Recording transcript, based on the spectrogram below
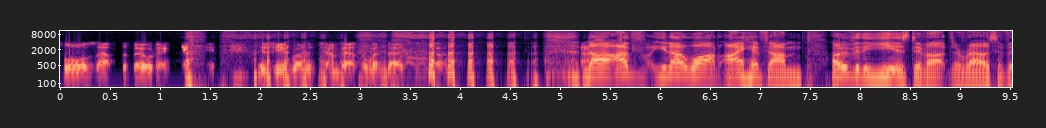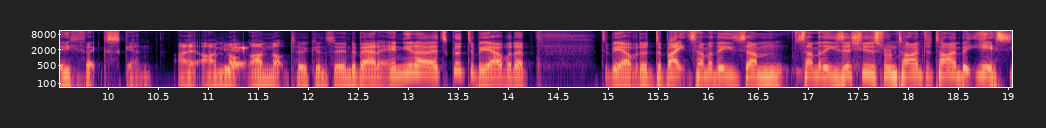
floors up the building because you've got to jump out the window sometimes. no, I've, you know what? I have, um, over the years, developed a relatively thick skin. I, I'm not, Yeah. I'm not too concerned about it, and you know, it's good to be able to to be able to debate some of these um some of these issues from time to time. But yes,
